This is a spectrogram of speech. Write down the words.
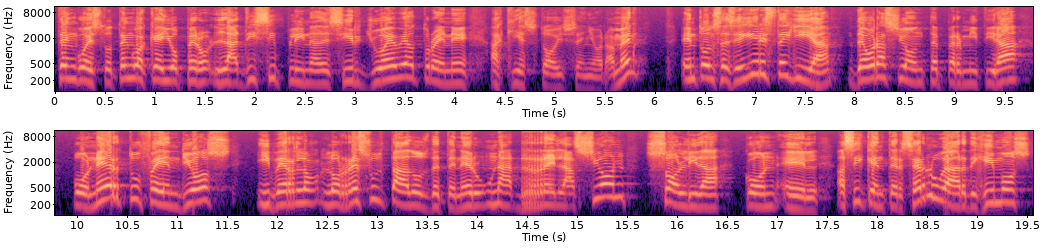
tengo esto, tengo aquello, pero la disciplina, decir, llueve o truene, aquí estoy, Señor, amén. Entonces, seguir este guía de oración te permitirá poner tu fe en Dios y ver los resultados de tener una relación sólida con Él. Así que en tercer lugar dijimos,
